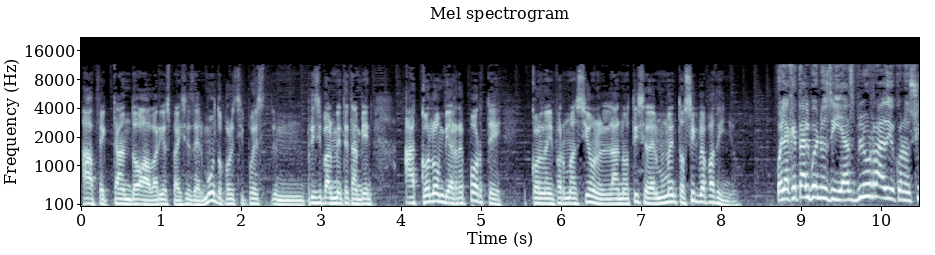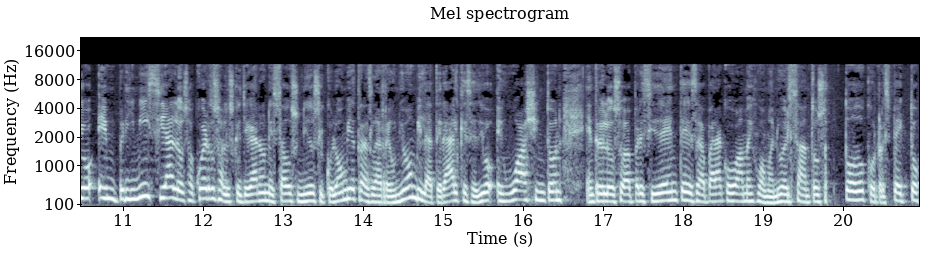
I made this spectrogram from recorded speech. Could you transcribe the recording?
afectando a varios países del mundo, pues, mm, principalmente también a Colombia. Reporte con la información, la noticia del momento, Silvia Patiño. Hola, ¿qué tal? Buenos días. Blue Radio conoció en primicia los acuerdos a los que llegaron Estados Unidos y Colombia tras la reunión bilateral que se dio en Washington entre los uh, presidentes uh, Barack Obama y Juan Manuel Santos, todo con respecto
